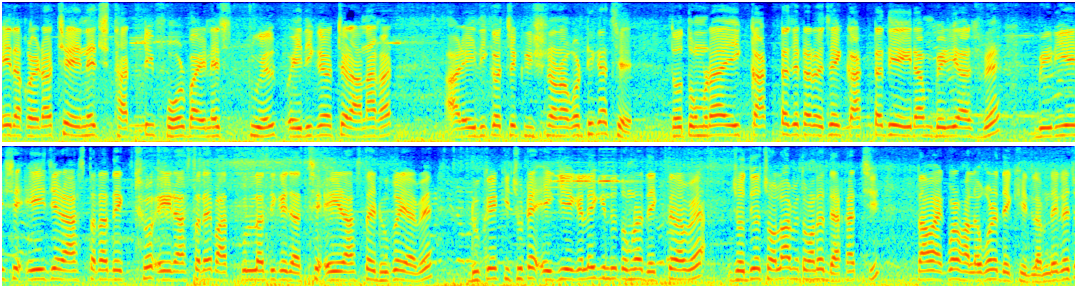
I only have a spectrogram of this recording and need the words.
এই দেখো, এটা হচ্ছে এনএইচ থার্টি ফোর বা এনএইচ টুয়েলভ এইদিকে হচ্ছে রানাঘাট, আর এইদিকে হচ্ছে কৃষ্ণনগর, ঠিক আছে? তো তোমরা এই কাঠটা যেটা রয়েছে, এই কাঠটা দিয়ে এইরাম বেরিয়ে আসবে। বেরিয়ে এসে এই যে রাস্তাটা দেখছ, এই রাস্তাটায় বাতকুল্লার দিকে যাচ্ছে, এই রাস্তায় ঢুকে যাবে। ঢুকে কিছুটা এগিয়ে গেলেই কিন্তু তোমরা দেখতে পাবে। যদিও চলো, আমি তোমাদের দেখাচ্ছি। তাও একবার ভালো করে দেখিয়ে দিলাম। দেখেছ?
